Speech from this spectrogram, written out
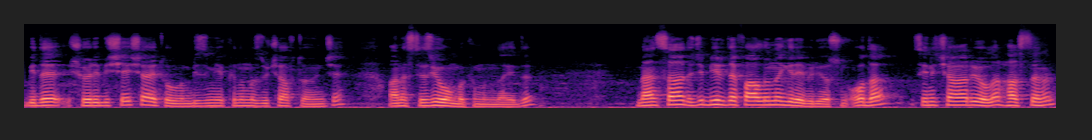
Bir de şöyle bir şey şahit oldum. Bizim yakınımız 3 hafta önce anestezi yoğun bakımındaydı. Ben sadece bir defalığına girebiliyorsun. O da seni çağırıyorlar hastanın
